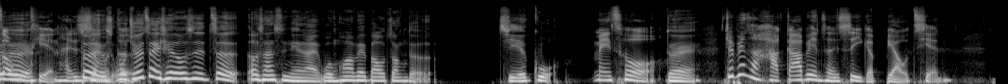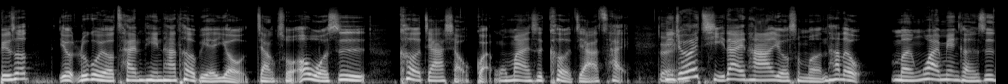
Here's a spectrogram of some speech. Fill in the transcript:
种田，还是什么？对，我觉得这一切都是这二三十年来文化被包装的结果。没错，对，就变成哈嘎变成是一个标签。比如说，有如果有餐厅，他特别有讲说，哦，我是客家小馆，我卖的是客家菜，你就会期待他有什么？他的门外面可能是。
